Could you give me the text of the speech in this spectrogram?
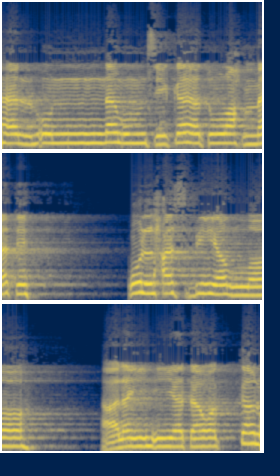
هل هن ممسكات رحمته؟ قل حسبي الله عليه يتوكل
